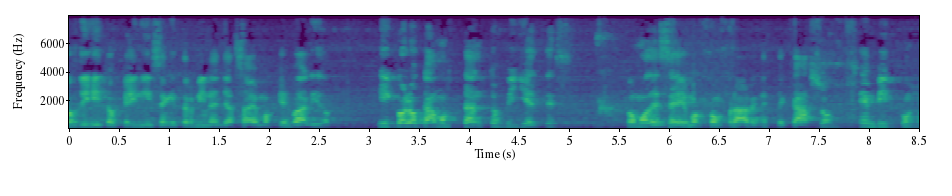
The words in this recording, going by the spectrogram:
los dígitos que inician y terminan ya sabemos que es válido y colocamos tantos billetes como deseemos comprar, en este caso en Bitcoin.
